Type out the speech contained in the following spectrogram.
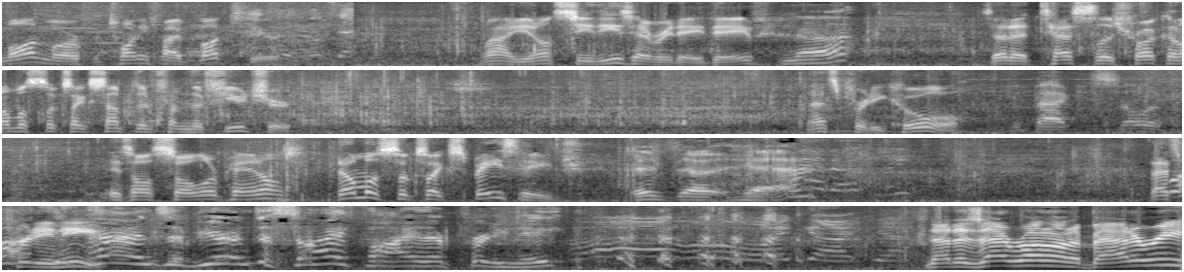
lawnmower for 25 bucks here. Wow, you don't see these every day, Dave. No. Is that a Tesla truck? It almost looks like something from the future. That's pretty cool. The back is solar panel. It's all solar panels. It almost looks like space age. It's, uh, yeah. That's Well, pretty it neat. depends. If you're into sci-fi, they're pretty neat. Now, does that run on a battery?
